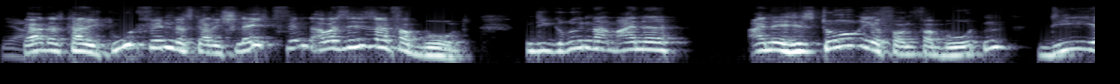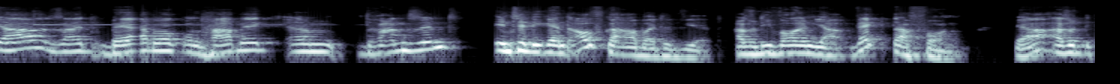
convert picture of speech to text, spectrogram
Ja. ja, das kann ich gut finden, das kann ich schlecht finden, aber es ist ein Verbot. Und die Grünen haben eine, eine Historie von Verboten, die ja seit Baerbock und Habeck ähm, dran sind, intelligent aufgearbeitet wird. Also die wollen ja weg davon. Ja, also die,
